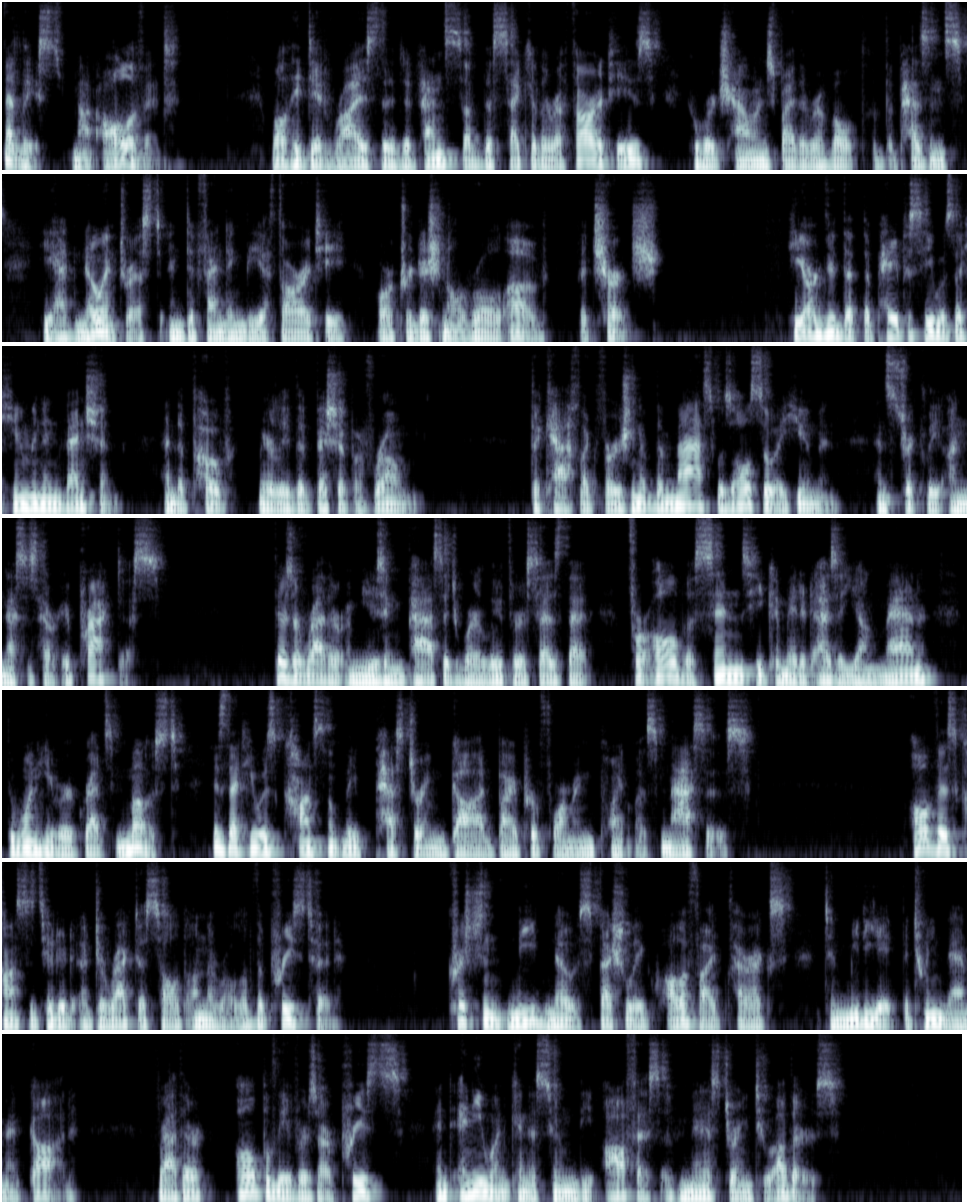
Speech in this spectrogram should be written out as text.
At least, not all of it. While he did rise to the defense of the secular authorities who were challenged by the revolt of the peasants, he had no interest in defending the authority or traditional role of the church. He argued that the papacy was a human invention and the pope merely the bishop of Rome. The Catholic version of the Mass was also a human and strictly unnecessary practice. There's a rather amusing passage where Luther says that For all the sins he committed as a young man, the one he regrets most is that he was constantly pestering God by performing pointless masses. All this constituted a direct assault on the role of the priesthood. Christians need no specially qualified clerics to mediate between them and God. Rather, all believers are priests, and anyone can assume the office of ministering to others.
